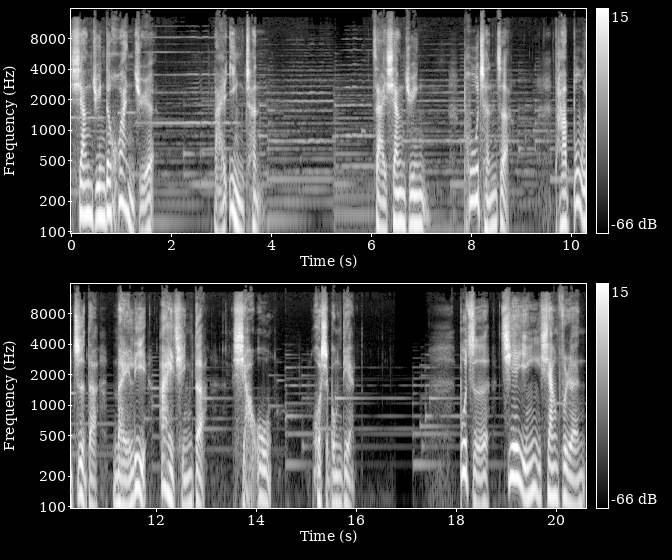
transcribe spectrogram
湘军的幻觉来映衬。在湘军铺陈着他布置的美丽爱情的小屋，或是宫殿，不止接迎湘夫人，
